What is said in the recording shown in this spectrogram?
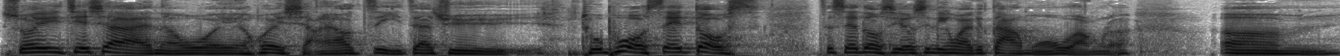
所以接下来呢，我也会想要自己再去突破 C dos，这 C dos 又是另外一个大魔王了。嗯，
